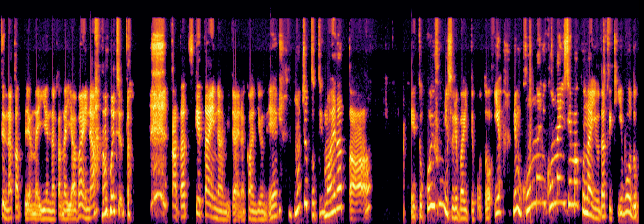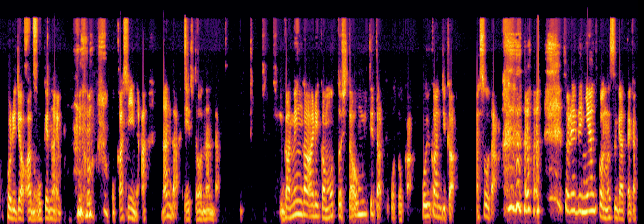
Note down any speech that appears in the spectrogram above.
てなかったような家の中な。やばいな。もうちょっと 片付けたいな、みたいな感じよね。え、もうちょっと手前だった？えっと、こういう風にすればいいってこと？いや、でもこんなにこんなに狭くないよ。だってキーボードこれじゃ、あの、置けないもん。おかしいな。あ、なんだ、えっと、なんだ？画面があれか、もっと下を向いてたってことか。こういう感じか。あ、そうだ。それでにゃんこの姿が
